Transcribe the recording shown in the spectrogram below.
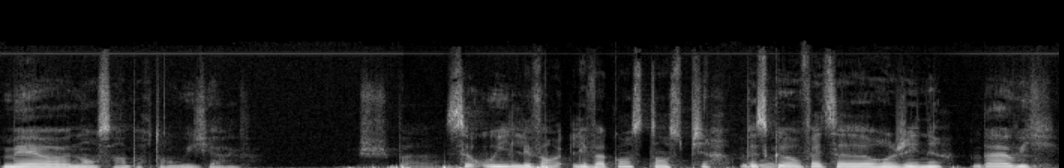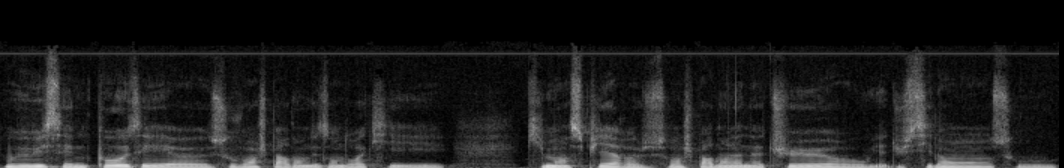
Mais euh, non, c'est important. Oui, j'y arrive. Je suis pas. Ça, oui les, va- les vacances t'inspirent parce Ouais. qu'en fait ça régénère Bah oui, oui, oui, c'est une pause et euh, souvent je pars dans des endroits qui, qui m'inspirent. Souvent je pars dans la nature où il y a du silence, où,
